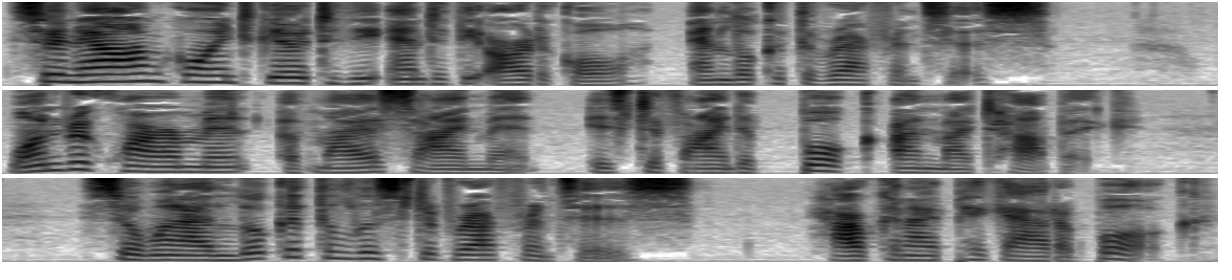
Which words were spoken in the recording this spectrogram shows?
So now I'm going to go to the end of the article and look at the references. One requirement of my assignment is to find a book on my topic. So when I look at the list of references, how can I pick out a book?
